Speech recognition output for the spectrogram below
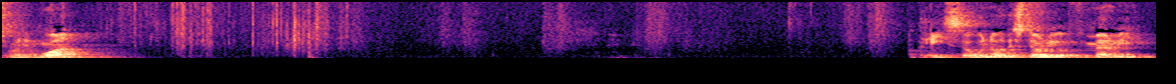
21. Okay, so we know the story of Mary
